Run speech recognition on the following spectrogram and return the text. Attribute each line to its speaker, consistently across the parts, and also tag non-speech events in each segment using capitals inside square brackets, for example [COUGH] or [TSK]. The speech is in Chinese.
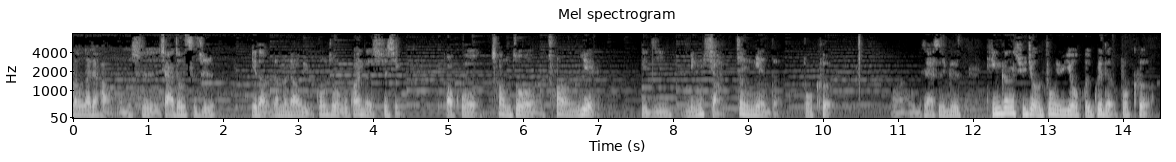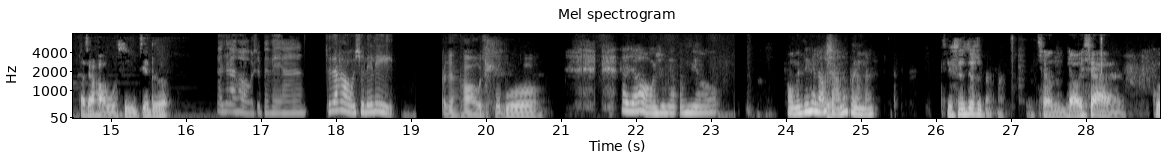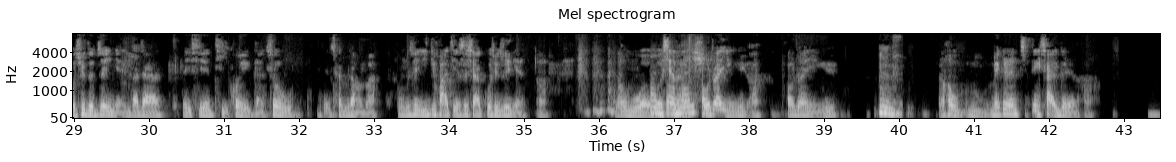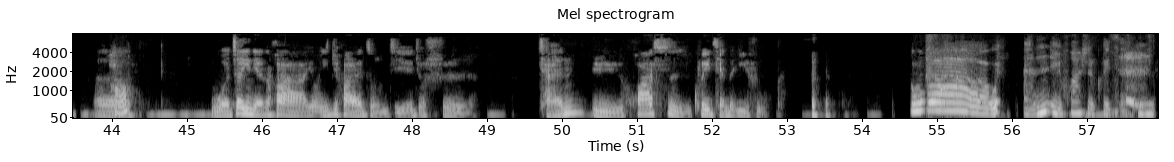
Speaker 1: Hello，大家好，我们是下周辞职，一档专门聊与工作无关的事情，包括创作、创业以及冥想正念的播客。啊、我们现在是一个停更许久，终于又回归的播客。大家好，我是杰德。
Speaker 2: 大家好，我是菲菲安。
Speaker 3: 大家好，我是丽丽。
Speaker 4: 大家好，我是波波。[LAUGHS]
Speaker 5: 大家好，我是喵喵。我们今天聊啥呢，朋友们？
Speaker 1: 其实就是想聊一下过去的这一年，大家的一些体会、感受、一些成长吧。我们就一句话解释一下过去这一年啊。那我我先来抛砖引玉啊，抛砖引玉。
Speaker 5: 嗯，
Speaker 1: 然后嗯，每个人指定下一个人哈。呃，
Speaker 5: 好。
Speaker 1: 我这一年的话，用一句话来总结，就是“禅与花式亏钱的艺术”。[LAUGHS]
Speaker 5: 哇哦！
Speaker 2: 禅与花式亏钱，嗯，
